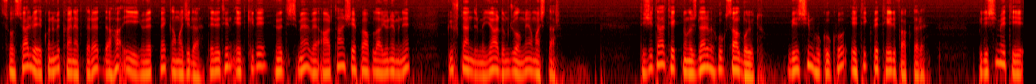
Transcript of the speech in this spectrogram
sosyal ve ekonomik kaynakları daha iyi yönetmek amacıyla devletin etkili yönetişme ve artan şeffaflığa yönelimini güçlendirme yardımcı olmayı amaçlar. Dijital teknolojiler ve hukuksal boyut. Bilişim hukuku, etik ve telif hakları. Bilişim etiği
